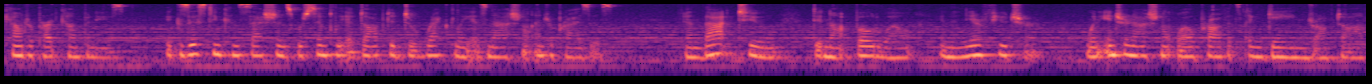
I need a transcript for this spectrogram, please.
counterpart companies. Existing concessions were simply adopted directly as national enterprises. And that, too, did not bode well in the near future when international oil profits again dropped off.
